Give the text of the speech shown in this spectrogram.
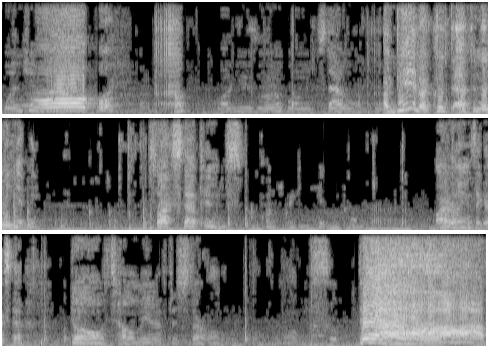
Why you Oh, boy. Huh? Why didn't you run up on him stab him? I did. I clicked F and then he hit me. So I stabbed him. He punched me. He hit me. I don't even think I stabbed. Don't tell me I have to start all the way over. That'll be so. Ah,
